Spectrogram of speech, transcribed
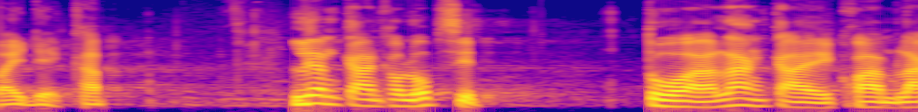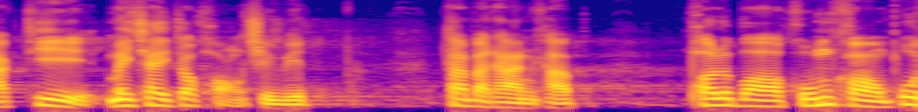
วัยเด็กครับ เรื่องการเคารพสิทธิ ตัวร่างกายความรักที่ไม่ใช่เจ้าของชีวิต ท่านประธานครับ พรบคุ้มครองผู้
